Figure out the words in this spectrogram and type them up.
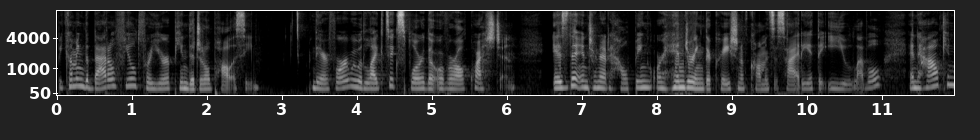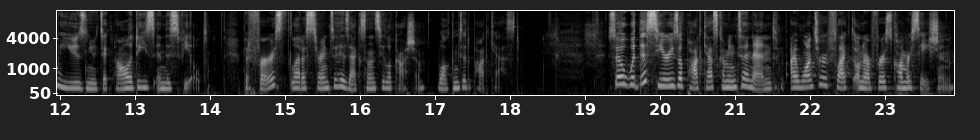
becoming the battlefield for European digital policy. Therefore, we would like to explore the overall question Is the internet helping or hindering the creation of common society at the EU level? And how can we use new technologies in this field? But first, let us turn to His Excellency Locascio. Welcome to the podcast. So, with this series of podcasts coming to an end, I want to reflect on our first conversation.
